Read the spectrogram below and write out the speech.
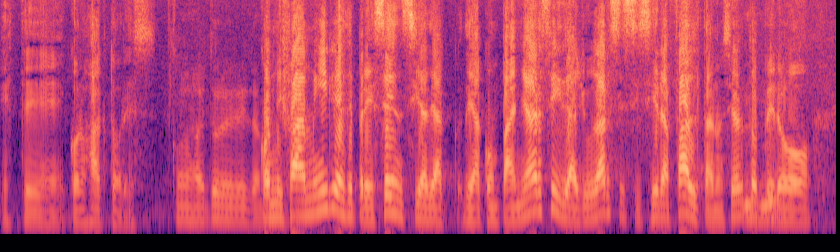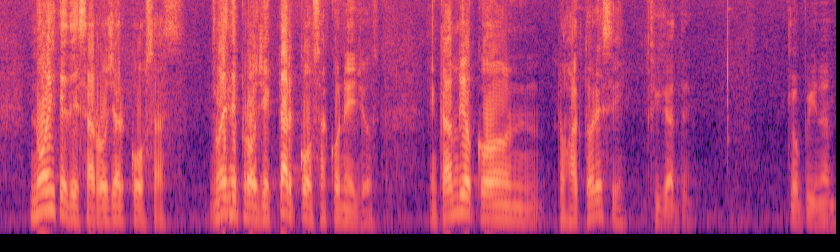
este, con los actores. Con los actores Con mi familia es de presencia, de, acompañarse y de ayudarse si hiciera falta, ¿no es cierto? Pero no es de desarrollar cosas, no es de proyectar cosas con ellos. En cambio, con los actores sí. Fíjate, ¿qué opinan?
